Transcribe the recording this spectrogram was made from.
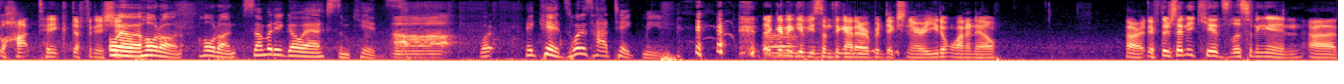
uh, hot take definition? Oh, wait, wait, hold on, hold on. Somebody go ask some kids. Uh, what? Hey, kids, what does hot take mean? They're going to give you something out of Urban Dictionary. You don't want to know. All right. If there's any kids listening in, uh,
